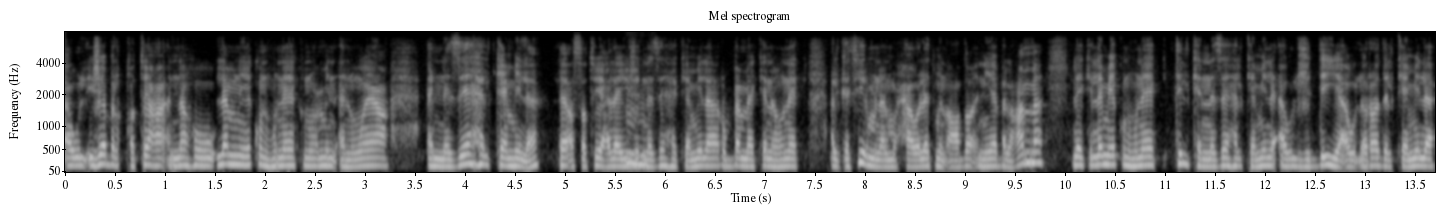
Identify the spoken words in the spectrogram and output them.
أو الإجابة القاطعة أنه لم يكن هناك نوع من أنواع النزاهة الكاملة لا أستطيع لا يوجد نزاهة كاملة ربما كان هناك الكثير من المحاولات من أعضاء النيابة العامة لكن لم يكن هناك تلك النزاهة الكاملة أو الجدية أو الإرادة الكاملة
